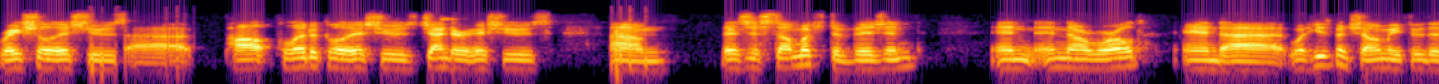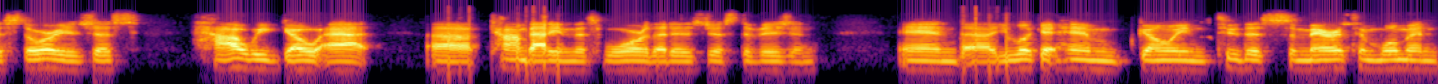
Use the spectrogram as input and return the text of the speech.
racial issues, pol- political issues, gender issues, um, there's just so much division in in our world, and uh, what he's been showing me through this story is just how we go at uh, combating this war that is just division. And uh, you look at him going to this Samaritan woman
